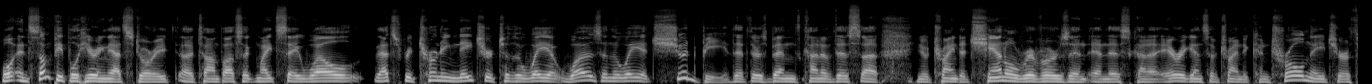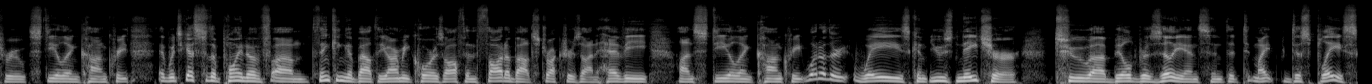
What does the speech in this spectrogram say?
Well, and some people hearing that story, uh, Tom Bostick, might say, well, that's returning nature to the way it was and the way it should be. That there's been kind of this, uh, you know, trying to channel rivers and, and this kind of arrogance of trying to control nature through steel and concrete, which gets to the point of um, thinking about the Army Corps has often thought about structures on heavy, on steel and concrete. What other ways can use nature to uh, build resilience and that might displace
